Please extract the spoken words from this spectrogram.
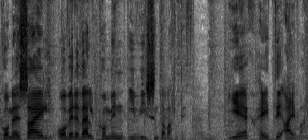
Komið sæl og verið velkomin í Vísindavarpið. Ég heiti Ævar.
